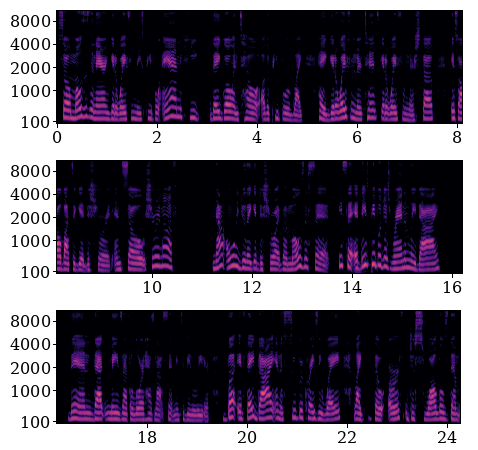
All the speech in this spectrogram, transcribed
So Moses and Aaron get away from these people and he they go and tell other people like, "Hey, get away from their tents, get away from their stuff. It's all about to get destroyed." And so, sure enough, not only do they get destroyed, but Moses said, he said, "If these people just randomly die, then that means that the Lord has not sent me to be the leader. But if they die in a super crazy way, like the earth just swallows them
